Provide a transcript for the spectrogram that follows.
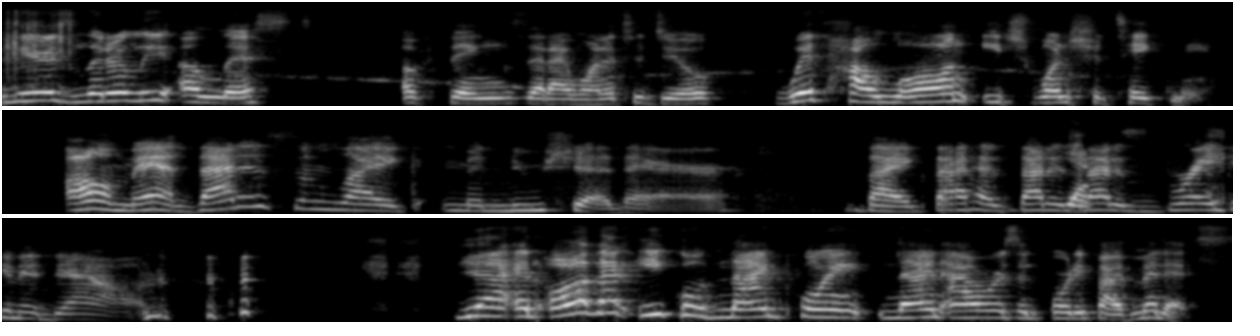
So here's literally a list of things that I wanted to do with how long each one should take me. Oh man, that is some like minutia there. Like that has that is yes. that is breaking it down. yeah, and all that equaled 9.9 hours and 45 minutes.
